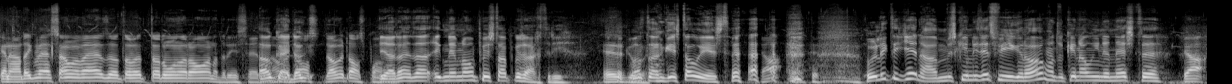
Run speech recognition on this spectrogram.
Kan ik wel samen wijzen dat we tot onder een erin zetten. Oké, okay, dan... Dan wordt het spannend. Ja, dan, dan, ik neem nog een paar stapjes achter die. Want dan is het al eerst. Ja. hoe ligt het je nou? Misschien is dit vier nog, want we kunnen nou in de nest... Uh, ja.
